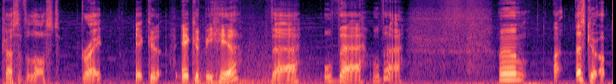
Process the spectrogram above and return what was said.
Curse of the Lost. Great. It could it could be here, there, or there, or there. Um, uh, let's go up.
